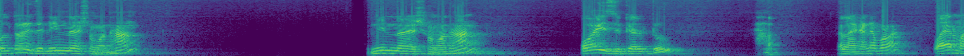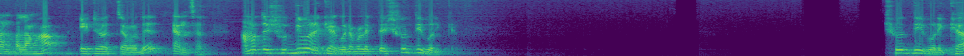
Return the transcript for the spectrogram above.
বলতে পারি যে নির্ণয় সমাধান নির্ণয়ের সমাধান ও ইজ ইকাল টু হাফ তাহলে এখানে আমরা ওয়ার মান পেলাম হাফ এটা হচ্ছে আমাদের অ্যান্সার আমরা তো শুদ্ধি পরীক্ষা করি, আমরা লিখতে শুদ্ধি পরীক্ষা। শুদ্ধি পরীক্ষা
